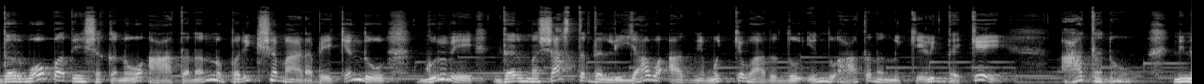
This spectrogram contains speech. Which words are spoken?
ಧರ್ಮೋಪದೇಶಕನು ಆತನನ್ನು ಪರೀಕ್ಷೆ ಮಾಡಬೇಕೆಂದು ಗುರುವೇ, ಧರ್ಮಶಾಸ್ತ್ರದಲ್ಲಿ ಯಾವ ಆಜ್ಞೆ ಮುಖ್ಯವಾದದ್ದು ಎಂದು ಆತನನ್ನು ಕೇಳಿದ್ದಕ್ಕೆ, ಆತನು, ನಿನ್ನ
